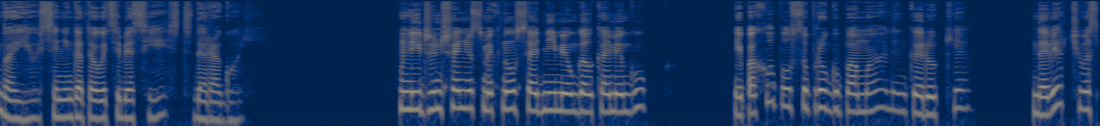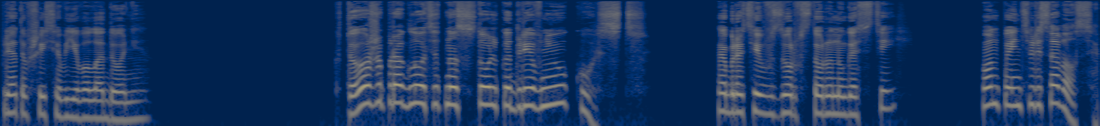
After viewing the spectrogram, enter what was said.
Боюсь, они готовы тебя съесть, дорогой. Ли Джиншань усмехнулся одними уголками губ и похлопал супругу по маленькой руке, доверчиво спрятавшийся в его ладони. «Кто же проглотит настолько древнюю кость?» Обратив взор в сторону гостей, он поинтересовался.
